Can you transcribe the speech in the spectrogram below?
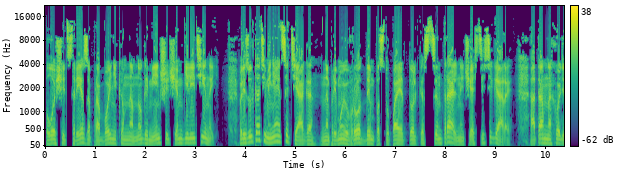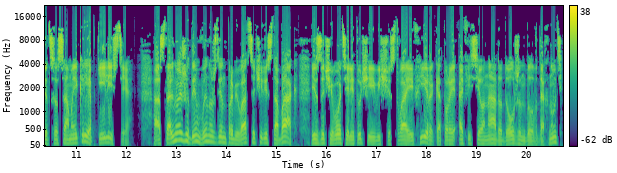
Площадь среза пробойником намного меньше, чем гильотиной. В результате меняется тяга, напрямую в рот дым поступает только с центральной части сигары, а там находятся самые крепкие листья. Остальной же дым вынужден пробиваться через табак, из-за чего те летучие вещества эфира, которые афисионадо должен был вдохнуть,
